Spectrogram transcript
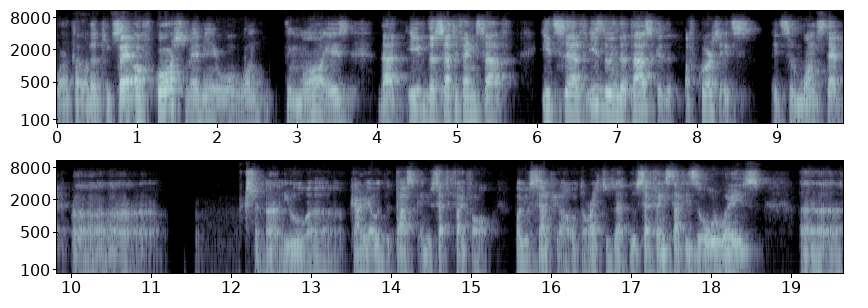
what I wanted to say. Of course, maybe one thing more is that if the certifying staff itself is doing the task, of course, it's it's a one-step uh, action. Huh? You uh, carry out the task and you certify for for yourself. You are authorized to that. The certifying staff is always uh,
